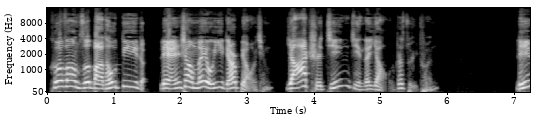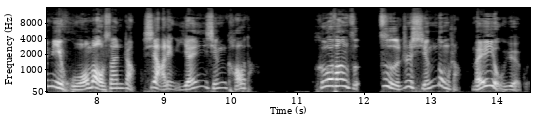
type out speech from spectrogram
何芳子把头低着，脸上没有一点表情，牙齿紧紧地咬着嘴唇。林密火冒三丈，下令严刑拷打。何芳子自知行动上没有越轨，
